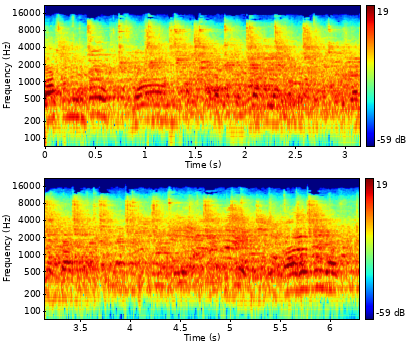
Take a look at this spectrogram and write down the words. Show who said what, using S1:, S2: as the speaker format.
S1: ¿Ya comen No, la ya no está. Todos los días.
